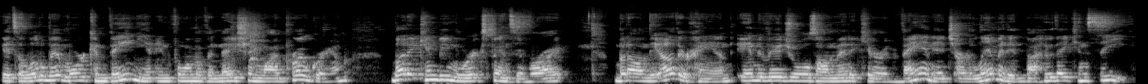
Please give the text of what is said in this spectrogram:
It's a little bit more convenient in form of a nationwide program, but it can be more expensive, right? But on the other hand, individuals on Medicare Advantage are limited by who they can see.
